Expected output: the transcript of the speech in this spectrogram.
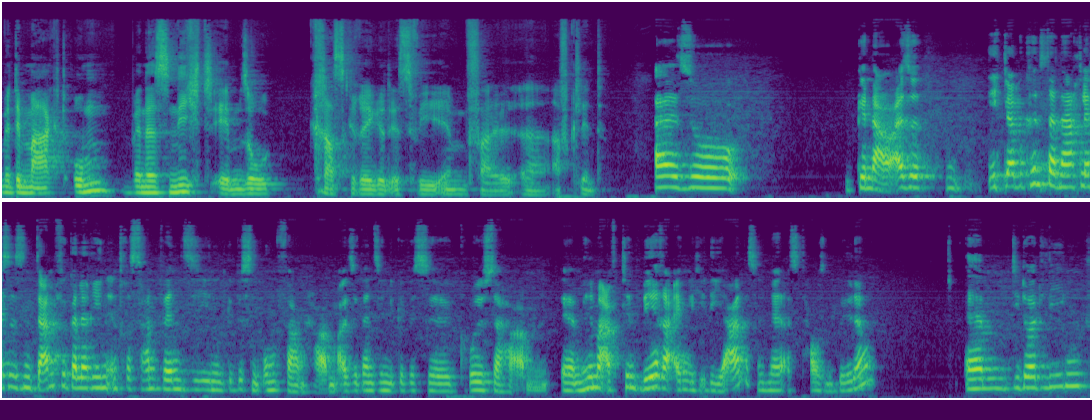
mit dem Markt um, wenn es nicht eben so krass geregelt ist wie im Fall äh, auf Clint? Also, genau, also ich glaube, Künstlernachlässe sind dann für Galerien interessant, wenn sie einen gewissen Umfang haben, also wenn sie eine gewisse Größe haben. Ähm, Hilma af Klint wäre eigentlich ideal, es sind mehr als 1000 Bilder, ähm, die dort liegen.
